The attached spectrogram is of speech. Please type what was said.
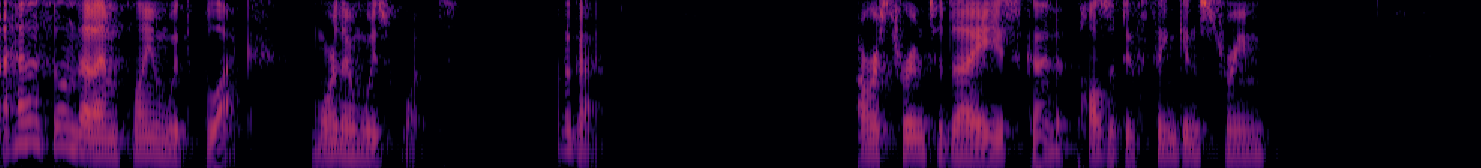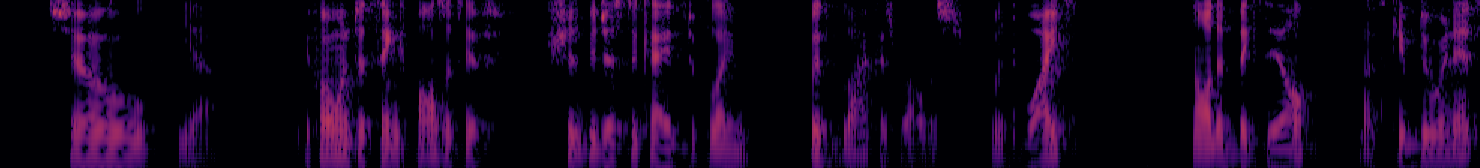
I have a feeling that I'm playing with black more than with white. But okay. Our stream today is kind of positive thinking stream. So yeah, if I want to think positive, should be just okay to play with black as well as with white. Not a big deal. Let's keep doing it.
